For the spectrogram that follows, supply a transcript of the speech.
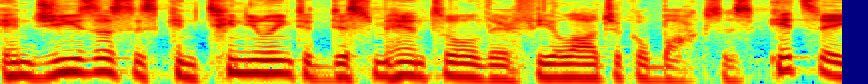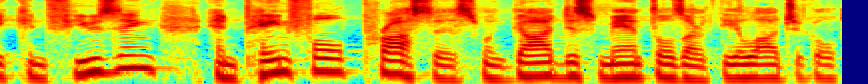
And Jesus is continuing to dismantle their theological boxes. It's a confusing and painful process when God dismantles our theological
